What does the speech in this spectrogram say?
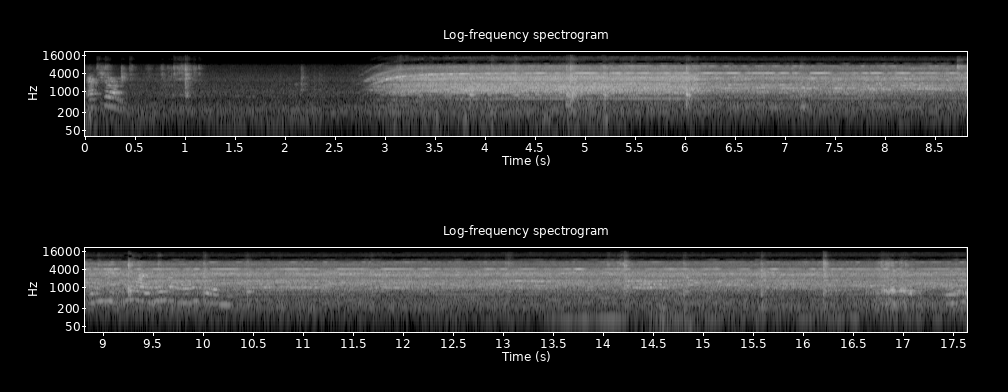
แอคชั่นยังมีข้างในด้วยนะคะพี่เจมโอเค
